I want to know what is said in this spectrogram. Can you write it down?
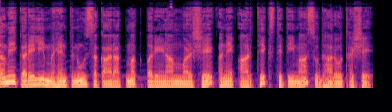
તમે કરેલી મહેનતનું સકારાત્મક પરિણામ મળશે અને આર્થિક સ્થિતિમાં સુધારો થશે.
